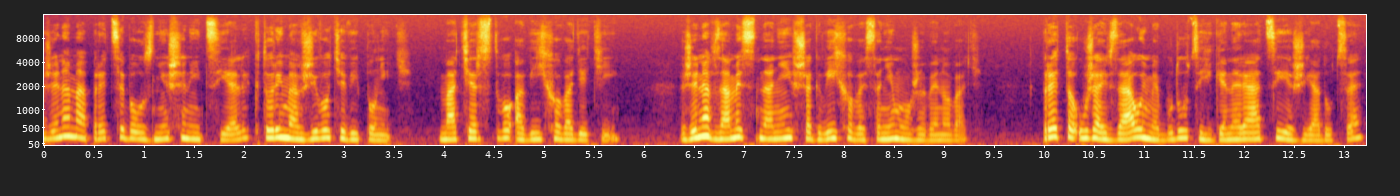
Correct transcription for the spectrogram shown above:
Žena má pred sebou znešený cieľ, ktorý má v živote vyplniť. Materstvo a výchova detí. Žena v zamestnaní však výchove sa nemôže venovať. Preto už aj v záujme budúcich generácií je žiaduce,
